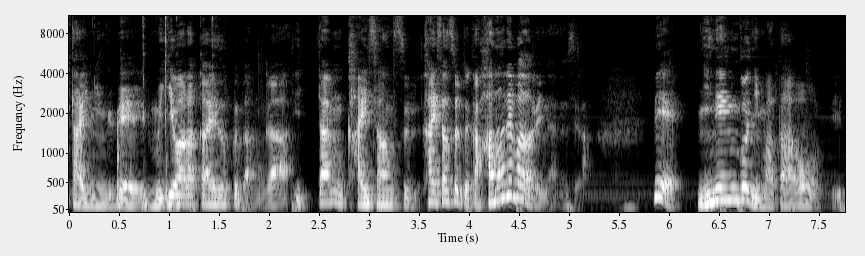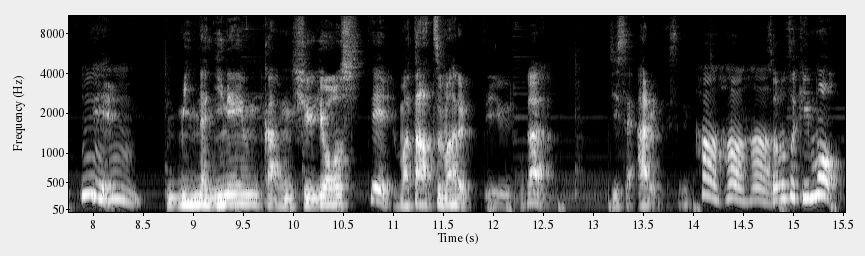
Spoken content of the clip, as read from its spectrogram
タイミングで麦わら海賊団が一旦解散する、解散するというか離れ離れになるんですよ。で、2年後にまた会おうってうん言って、うんみんな2年間修行してまた集まるっていうのが実際あるんですね。はあはあはあその時も、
